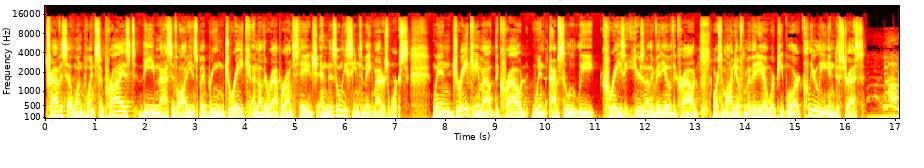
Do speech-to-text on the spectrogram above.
Travis at one point surprised the massive audience by bringing Drake, another rapper, on stage, and this only seemed to make matters worse. When Drake came out, the crowd went absolutely crazy. Here's another video of the crowd, or some audio from a video where people are clearly in distress. Yo,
